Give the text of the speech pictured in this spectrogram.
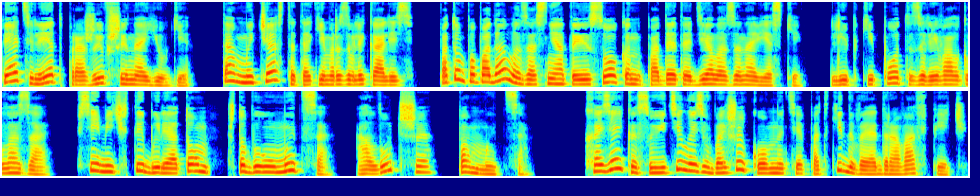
пять лет прожившей на юге. Там мы часто таким развлекались. Потом попадала за снятые с окон под это дело занавески. Липкий пот заливал глаза. Все мечты были о том, чтобы умыться, а лучше помыться. Хозяйка суетилась в большой комнате, подкидывая дрова в печь.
